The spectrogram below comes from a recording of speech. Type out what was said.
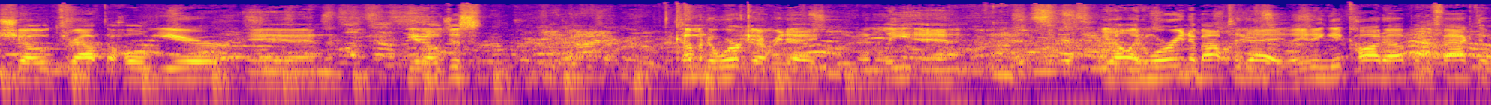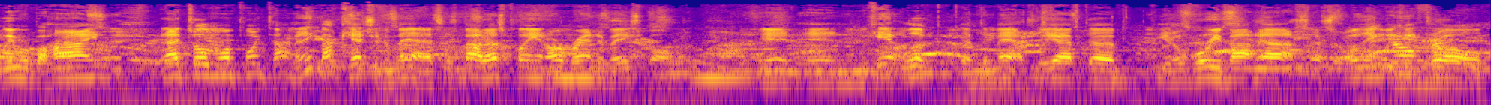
showed throughout the whole year, and you know just coming to work every day and lead, and you know and worrying about today. They didn't get caught up in the fact that we were behind. And I told them one point in time, it ain't about catching the Mets. It's about us playing our brand of baseball. And and we can't look at the Mets. We have to you know worry about us. That's the only thing we control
